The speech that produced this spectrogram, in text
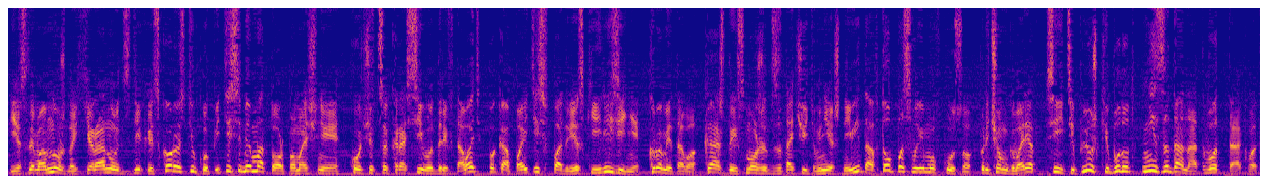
Если вам нужно херануть с дикой скоростью, купите себе мотор помощнее. Хочется красиво дрифтовать, покопайтесь в подвеске и резине. Кроме того, каждый сможет заточить внешний вид авто по своему вкусу. Причем, говорят, все эти плюшки будут не за донат, вот так вот.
